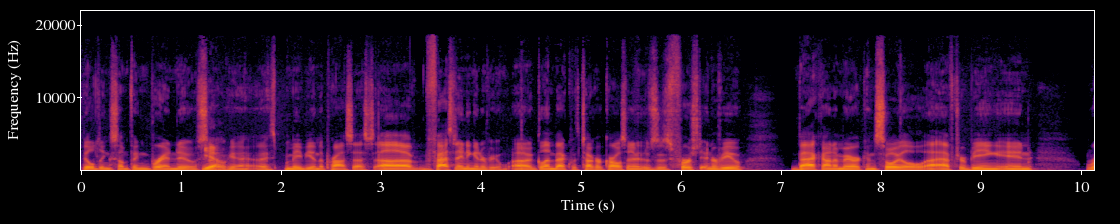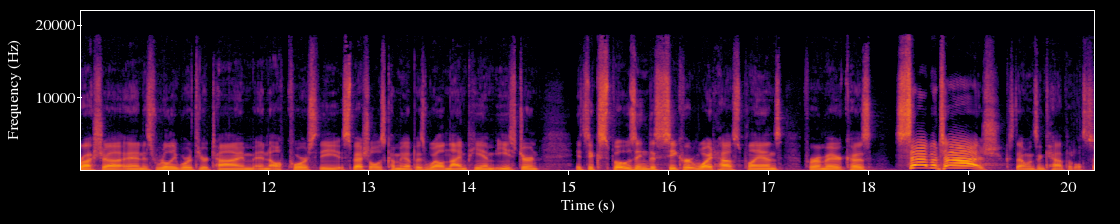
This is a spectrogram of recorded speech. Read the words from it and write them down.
building something brand new. So, Yeah. yeah, it's maybe in the process. Uh, fascinating interview. Uh, Glenn Beck with Tucker Carlson. It was his first interview back on American soil uh, after being in Russia, and it's really worth your time. And of course, the special is coming up as well, 9 p.m. Eastern. It's exposing the secret White House plans for America's sabotage, because that one's in capitals.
